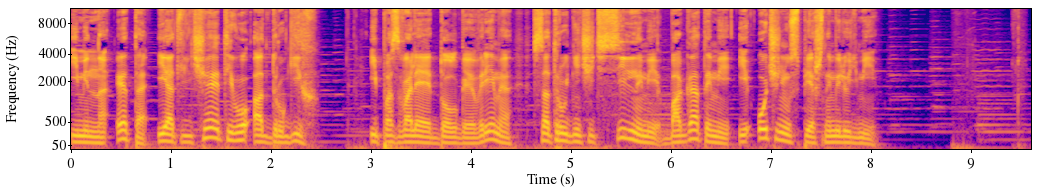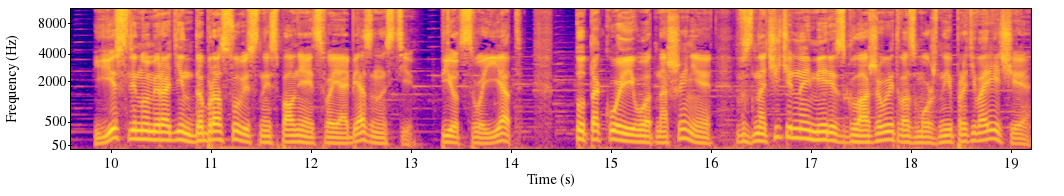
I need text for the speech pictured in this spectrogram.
Именно это и отличает его от других и позволяет долгое время сотрудничать с сильными, богатыми и очень успешными людьми. Если номер один добросовестно исполняет свои обязанности, пьет свой яд, то такое его отношение в значительной мере сглаживает возможные противоречия,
